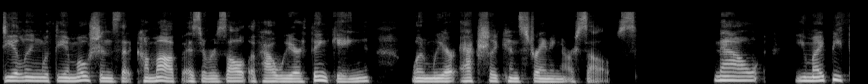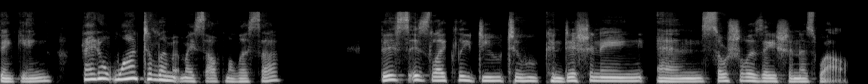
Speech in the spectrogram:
dealing with the emotions that come up as a result of how we are thinking when we are actually constraining ourselves. Now, you might be thinking, but I don't want to limit myself, Melissa. This is likely due to conditioning and socialization as well.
